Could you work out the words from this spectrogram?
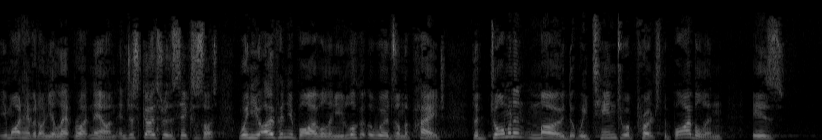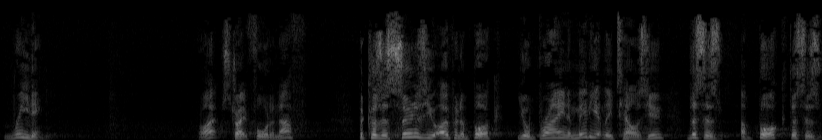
you might have it on your lap right now, and, and just go through this exercise. When you open your Bible and you look at the words on the page, the dominant mode that we tend to approach the Bible in is reading. Right? Straightforward enough. Because as soon as you open a book, your brain immediately tells you, this is a book, this is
